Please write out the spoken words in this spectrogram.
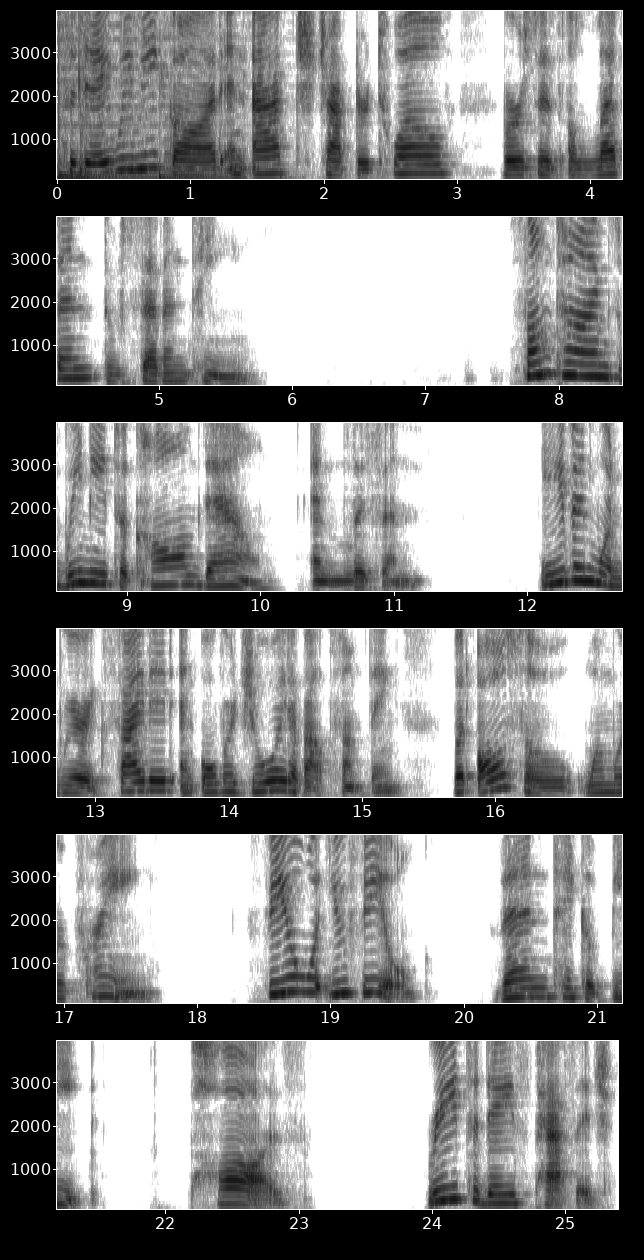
Today we meet God in Acts chapter 12, verses 11 through 17. Sometimes we need to calm down and listen, even when we're excited and overjoyed about something, but also when we're praying. Feel what you feel, then take a beat. Pause. Read today's passage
